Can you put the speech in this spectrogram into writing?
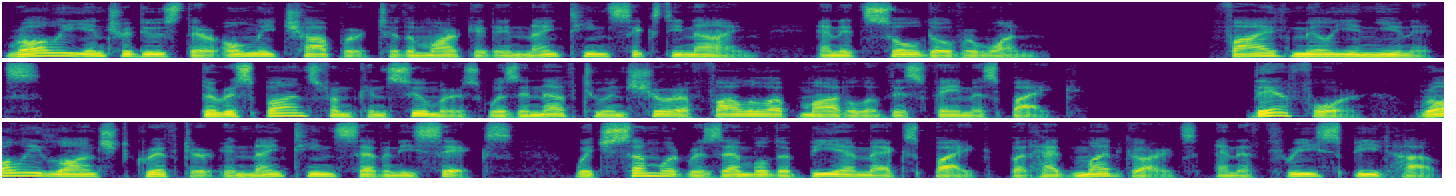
Raleigh introduced their only chopper to the market in 1969, and it sold over 1.5 million units. The response from consumers was enough to ensure a follow-up model of this famous bike. Therefore, Raleigh launched Grifter in 1976, which somewhat resembled a BMX bike but had mudguards and a three-speed hub.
